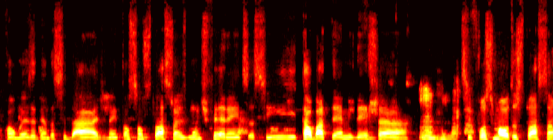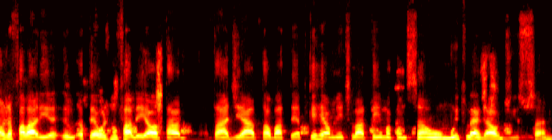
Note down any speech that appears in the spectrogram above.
Congonhas é dentro da cidade, né? Então são situações muito diferentes, assim, e Taubaté me deixa... Uhum. Se fosse uma outra situação, eu já falaria. Eu até hoje não falei, ó, tá, tá adiado Taubaté, porque realmente lá tem uma condição muito legal disso, sabe?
